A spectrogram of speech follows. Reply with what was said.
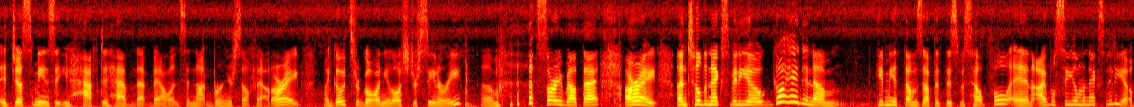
it just means that you have to have that balance and not burn yourself out. All right, my goats are gone. You lost your scenery. Um, sorry about that. All right, until the next video, go ahead and um, give me a thumbs up if this was helpful, and I will see you on the next video.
